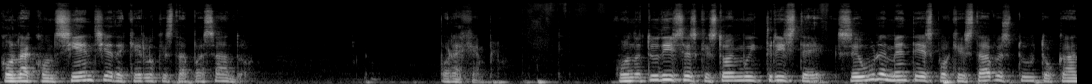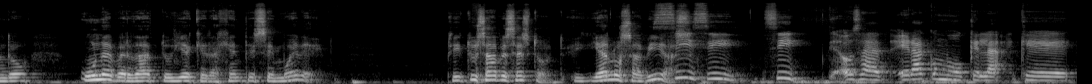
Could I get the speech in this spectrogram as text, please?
con la conciencia de qué es lo que está pasando. Por ejemplo, cuando tú dices que estoy muy triste, seguramente es porque estabas tú tocando una verdad tuya que la gente se muere. Sí, tú sabes esto, ya lo sabías. Sí, sí, sí. O sea, era como que la que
